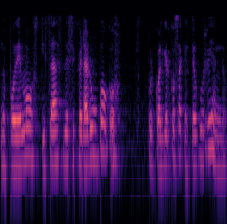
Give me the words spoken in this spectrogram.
nos podemos quizás desesperar un poco por cualquier cosa que esté ocurriendo,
